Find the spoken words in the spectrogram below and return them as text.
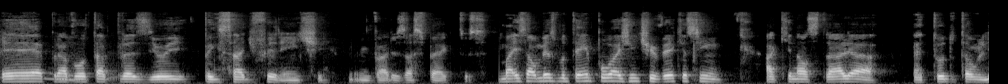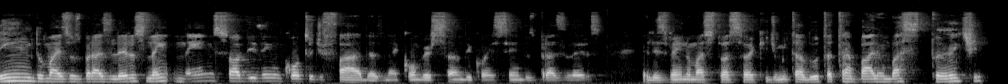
É, para voltar para o Brasil e pensar diferente em vários aspectos. Mas ao mesmo tempo a gente vê que assim, aqui na Austrália é tudo tão lindo, mas os brasileiros nem, nem só vivem um conto de fadas, né? Conversando e conhecendo os brasileiros. Eles vêm numa situação aqui de muita luta, trabalham bastante,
